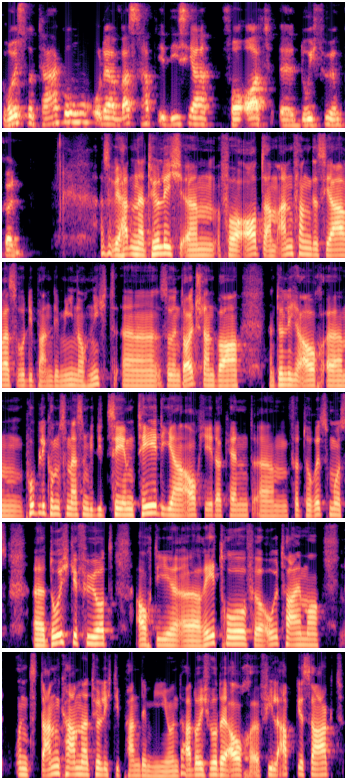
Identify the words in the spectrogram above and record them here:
größere Tagungen oder was habt ihr dies Jahr vor Ort äh, durchführen können? Also wir hatten natürlich ähm, vor Ort am Anfang des Jahres, wo die Pandemie noch nicht äh, so in Deutschland war, natürlich auch ähm, Publikumsmessen wie die CMT, die ja auch jeder kennt, ähm, für Tourismus äh, durchgeführt, auch die äh, Retro für Oldtimer. Und dann kam natürlich die Pandemie und dadurch wurde auch äh, viel abgesagt,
